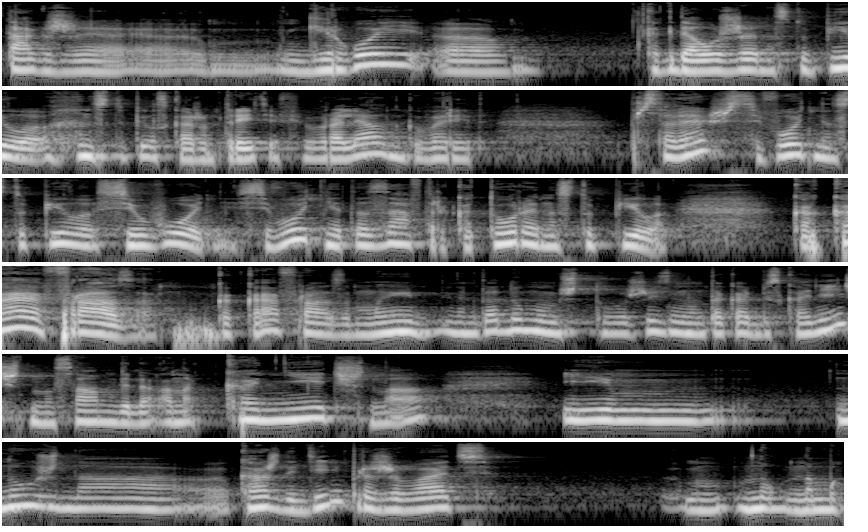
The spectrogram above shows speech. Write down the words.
также э, герой э, когда уже наступило, наступил, скажем, 3 февраля, он говорит, представляешь, сегодня наступило сегодня, сегодня это завтра, которое наступило. Какая фраза, какая фраза. Мы иногда думаем, что жизнь она такая бесконечна, на самом деле она конечна, и нужно каждый день проживать ну, на,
